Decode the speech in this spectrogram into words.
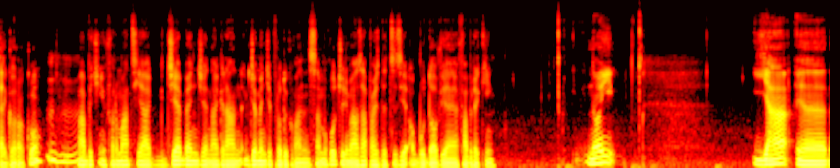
tego roku, Mhm. ma być informacja, gdzie będzie nagrany, gdzie będzie produkowany samochód, czyli ma zapaść decyzję o budowie fabryki. No i ja e,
